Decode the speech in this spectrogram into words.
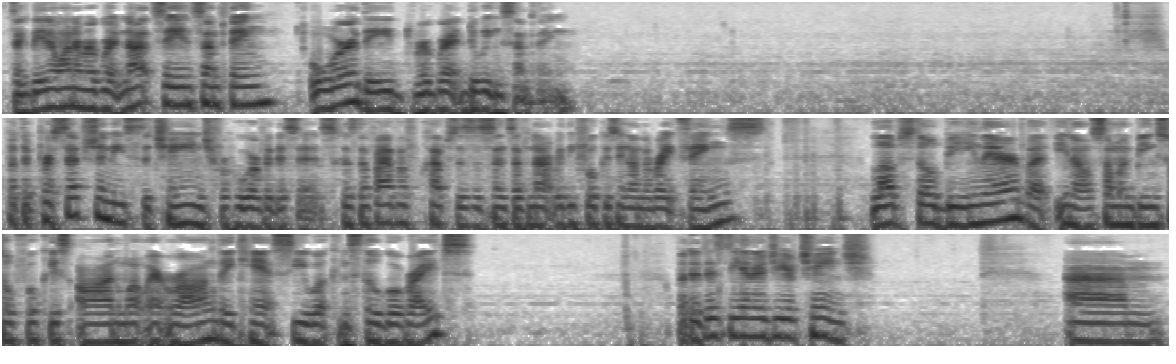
It's like they don't want to regret not saying something or they regret doing something. But the perception needs to change for whoever this is. Because the Five of Cups is a sense of not really focusing on the right things. Love still being there, but, you know, someone being so focused on what went wrong, they can't see what can still go right. But it is the energy of change. Um,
